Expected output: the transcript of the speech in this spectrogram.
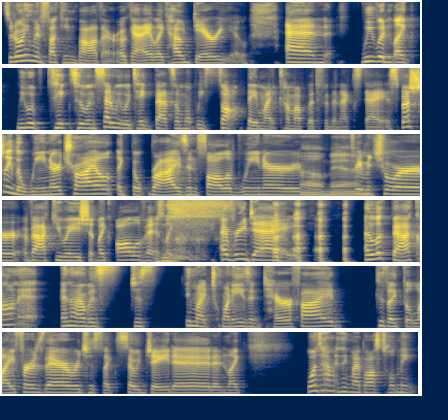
So don't even fucking bother. Okay. Like, how dare you? And we would like we would take so instead we would take bets on what we thought they might come up with for the next day especially the Wiener trial like the rise and fall of Wiener, oh man. premature evacuation like all of it like every day. I look back on it and i was just in my 20s and terrified because like the lifers there were just like so jaded and like one time i think my boss told me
